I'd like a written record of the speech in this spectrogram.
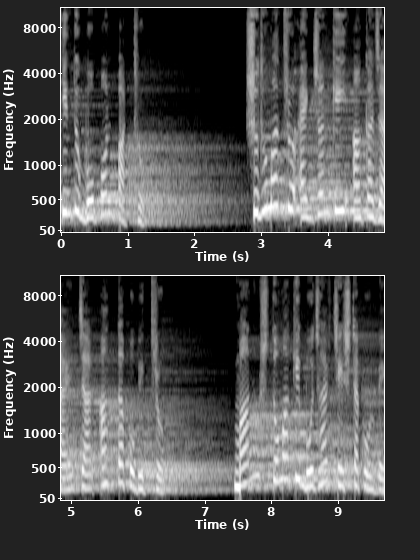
কিন্তু গোপন পাঠ্য। শুধুমাত্র একজনকেই আঁকা যায় যার আত্মা পবিত্র। মানুষ তোমাকে বোঝার চেষ্টা করবে।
